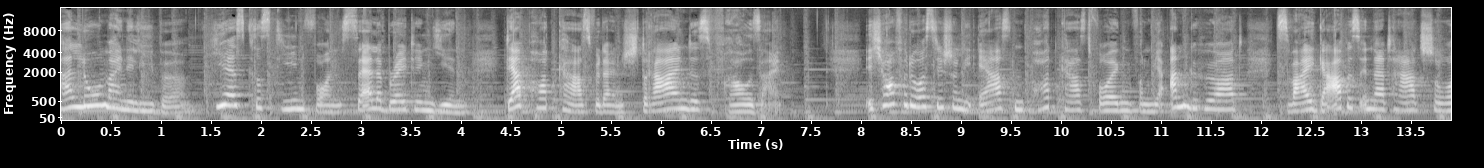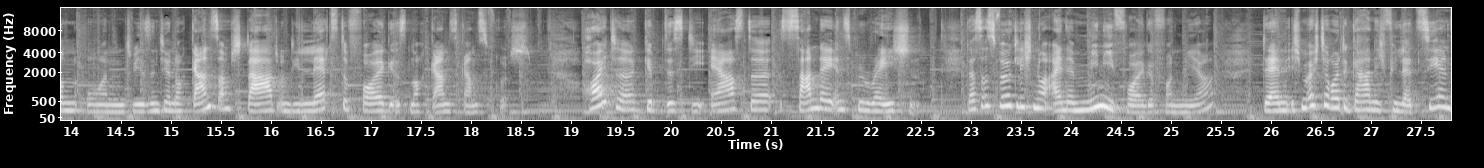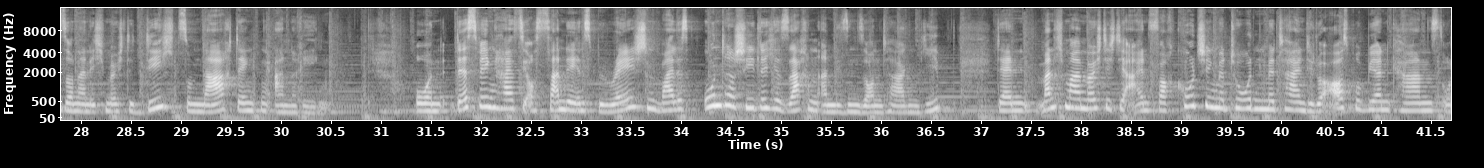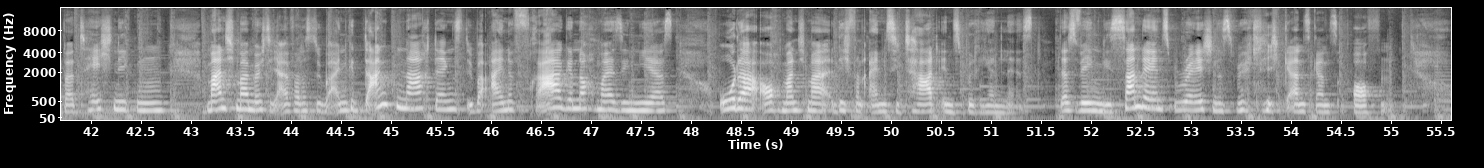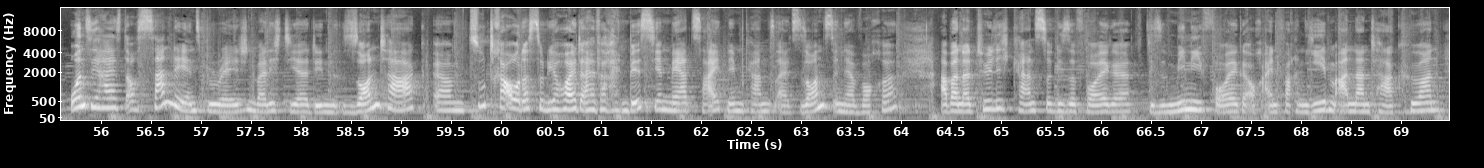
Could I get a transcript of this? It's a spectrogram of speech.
Hallo meine Liebe, hier ist Christine von Celebrating Yin, der Podcast für dein strahlendes Frausein. Ich hoffe, du hast dir schon die ersten Podcast-Folgen von mir angehört. Zwei gab es in der Tat schon und wir sind hier noch ganz am Start und die letzte Folge ist noch ganz, ganz frisch. Heute gibt es die erste Sunday Inspiration. Das ist wirklich nur eine Mini-Folge von mir, denn ich möchte heute gar nicht viel erzählen, sondern ich möchte dich zum Nachdenken anregen. Und deswegen heißt sie auch Sunday Inspiration, weil es unterschiedliche Sachen an diesen Sonntagen gibt. Denn manchmal möchte ich dir einfach Coaching-Methoden mitteilen, die du ausprobieren kannst oder Techniken. Manchmal möchte ich einfach, dass du über einen Gedanken nachdenkst, über eine Frage nochmal signierst oder auch manchmal dich von einem Zitat inspirieren lässt. Deswegen die Sunday Inspiration ist wirklich ganz, ganz offen. Und sie heißt auch Sunday Inspiration, weil ich dir den Sonntag ähm, zutraue, dass du dir heute einfach ein bisschen mehr Zeit nehmen kannst als sonst in der Woche. Aber natürlich kannst du diese Folge, diese Mini-Folge auch einfach in jedem anderen Tag hören.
